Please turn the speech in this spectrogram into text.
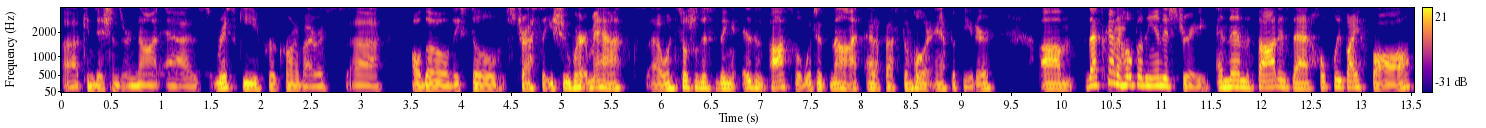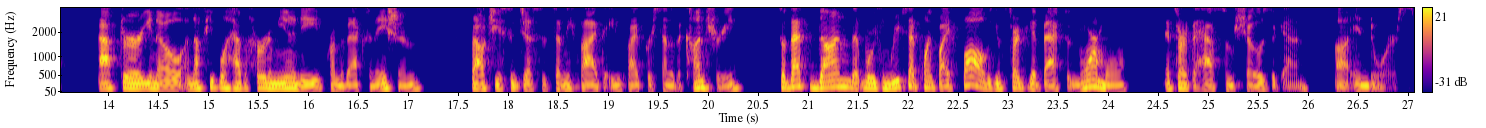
uh, conditions are not as risky for coronavirus, uh, although they still stress that you should wear masks uh, when social distancing isn't possible, which it's not at a festival or amphitheater. Um, that's kind of hope of the industry. And then the thought is that hopefully by fall, after you know enough people have herd immunity from the vaccinations, Fauci suggested 75 to 85 percent of the country. So if that's done, that where we can reach that point by fall, we can start to get back to normal and start to have some shows again uh, indoors.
